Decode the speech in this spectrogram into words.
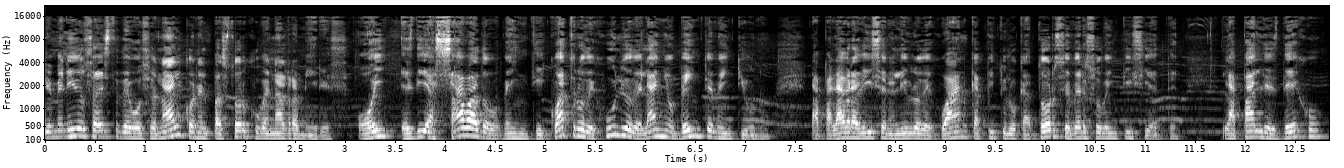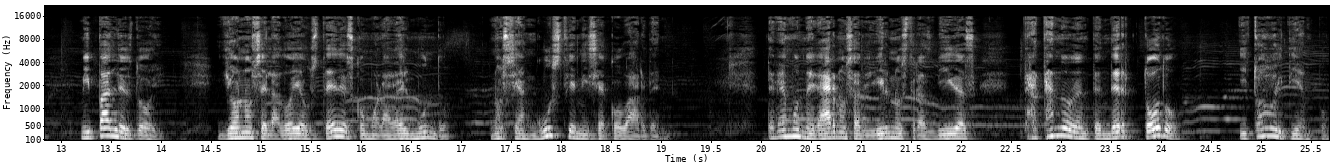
Bienvenidos a este devocional con el pastor Juvenal Ramírez. Hoy es día sábado 24 de julio del año 2021. La palabra dice en el libro de Juan capítulo 14 verso 27. La paz les dejo, mi paz les doy. Yo no se la doy a ustedes como la da el mundo. No se angustien ni se acobarden. Debemos negarnos a vivir nuestras vidas tratando de entender todo y todo el tiempo.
